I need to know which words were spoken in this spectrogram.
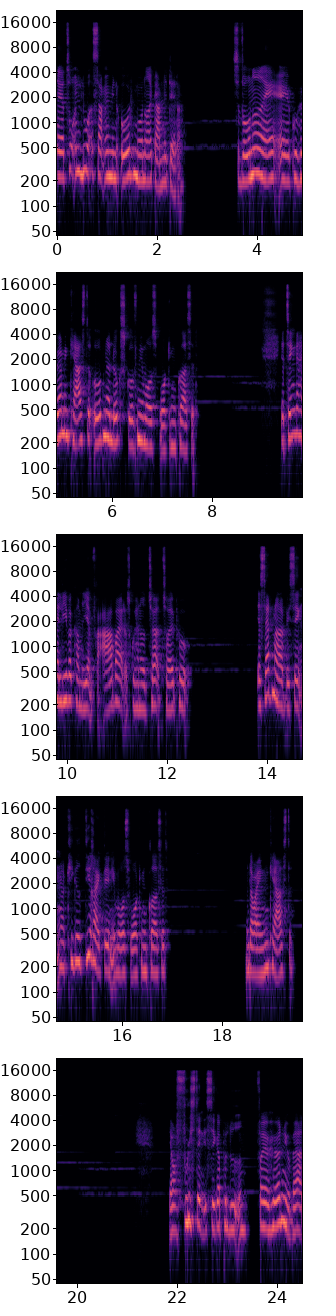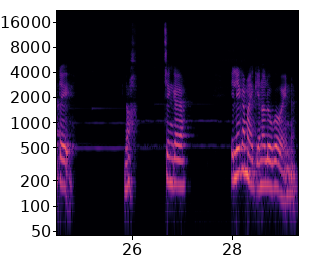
da jeg tog en lur sammen med min 8 måneder gamle datter, så vågnede jeg af, at jeg kunne høre min kæreste åbne og lukke skuffen i vores walking closet. Jeg tænkte, at han lige var kommet hjem fra arbejde og skulle have noget tørt tøj på. Jeg satte mig op i sengen og kiggede direkte ind i vores walking closet. Men der var ingen kæreste. Jeg var fuldstændig sikker på lyden, for jeg hører den jo hver dag. Nå, tænker jeg. Jeg lægger mig igen og lukker øjnene.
